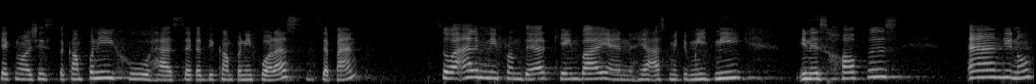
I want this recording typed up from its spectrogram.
Technologies is the company who has set up the company for us, Seppan. So alumni from there came by and he asked me to meet me in his office. And, you know,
